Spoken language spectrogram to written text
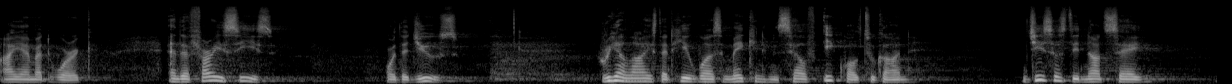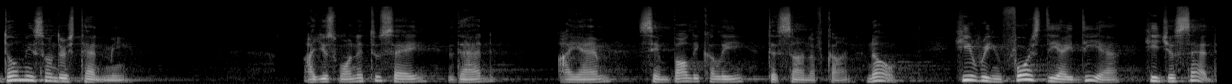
I am at work, and the Pharisees or the Jews realized that he was making himself equal to God, Jesus did not say, Don't misunderstand me. I just wanted to say that I am symbolically the Son of God. No, he reinforced the idea he just said.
